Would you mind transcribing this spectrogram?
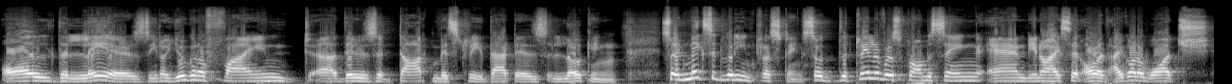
all the layers you know you're going to find uh, there is a dark mystery that is lurking so it makes it very interesting so the trailer was promising and you know i said all right i gotta watch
